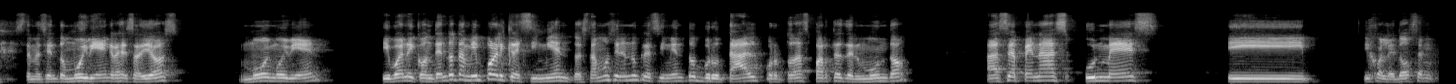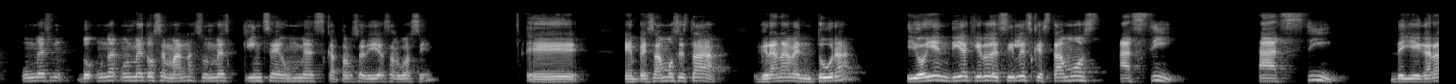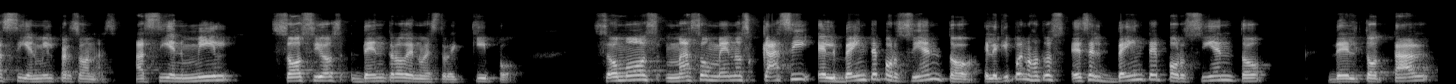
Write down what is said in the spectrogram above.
Este, me siento muy bien, gracias a Dios. Muy, muy bien. Y bueno, y contento también por el crecimiento. Estamos teniendo un crecimiento brutal por todas partes del mundo. Hace apenas un mes y, híjole, 12, un mes, un mes, dos semanas, un mes 15, un mes 14 días, algo así. Eh, empezamos esta gran aventura y hoy en día quiero decirles que estamos así, así de llegar a 100 mil personas, a 100 mil socios dentro de nuestro equipo. Somos más o menos casi el 20%. El equipo de nosotros es el 20% del total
